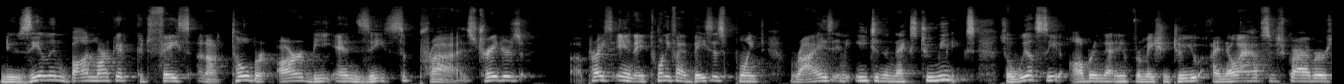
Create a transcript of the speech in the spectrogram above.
New Zealand bond market could face an October RBNZ surprise. Traders price in a 25 basis point rise in each of the next two meetings. So we'll see. I'll bring that information to you. I know I have subscribers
